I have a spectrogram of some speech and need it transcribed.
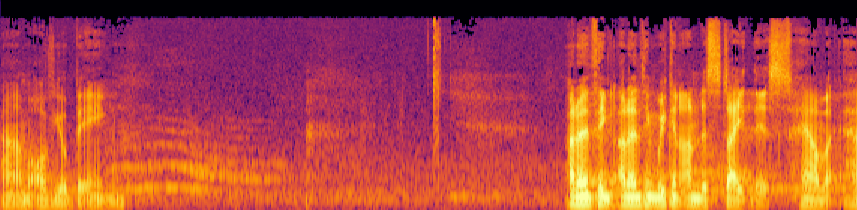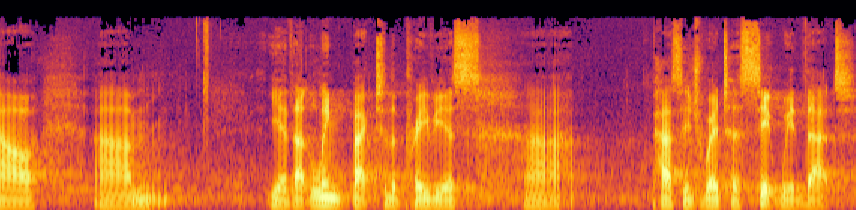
um, of your being. I don't think, I don't think we can understate this, how, how um, yeah, that link back to the previous uh, passage, we're to sit with that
